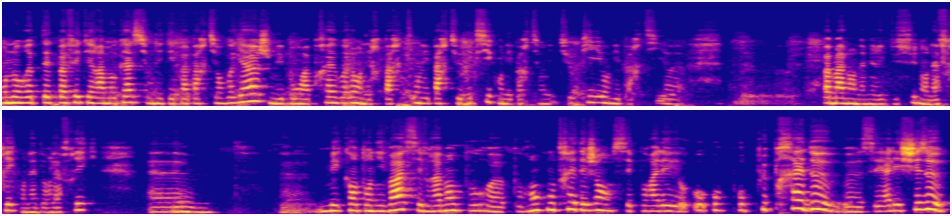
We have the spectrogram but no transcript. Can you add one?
on n'aurait peut-être pas fait Terramoka si on n'était pas parti en voyage, mais bon après voilà, on est reparti, on est parti au Mexique, on est parti en Éthiopie, on est parti euh, pas mal en Amérique du Sud, en Afrique, on adore l'Afrique. Mm. Euh, mais quand on y va, c'est vraiment pour, euh, pour rencontrer des gens, c'est pour aller au, au, plus près d'eux, euh, c'est aller chez eux.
